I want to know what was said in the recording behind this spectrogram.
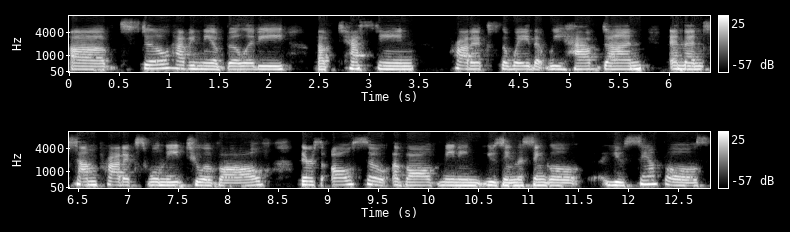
of still having the ability of testing products the way that we have done, and then some products will need to evolve. There's also evolve, meaning using the single use samples.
